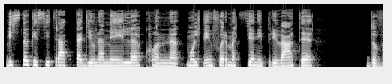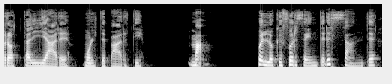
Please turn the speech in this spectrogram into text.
Visto che si tratta di una mail con molte informazioni private, dovrò tagliare molte parti. Ma quello che forse è interessante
